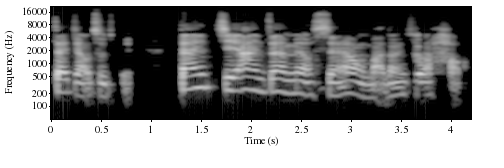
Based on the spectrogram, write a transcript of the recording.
再交出去。但是接案真的没有时间让我们把东西做到好，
